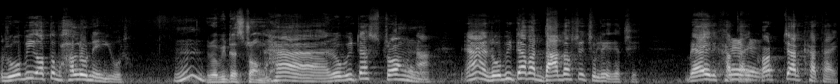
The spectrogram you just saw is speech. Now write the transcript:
রবি অত ভালো নেই ওর রবিটা স্ট্রং হ্যাঁ রবিটা স্ট্রং না। হ্যাঁ রবিটা আবার দ্বাদশে চলে গেছে ব্যয়ের খাতায় হ্যাঁ। খরচার খাতায়।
